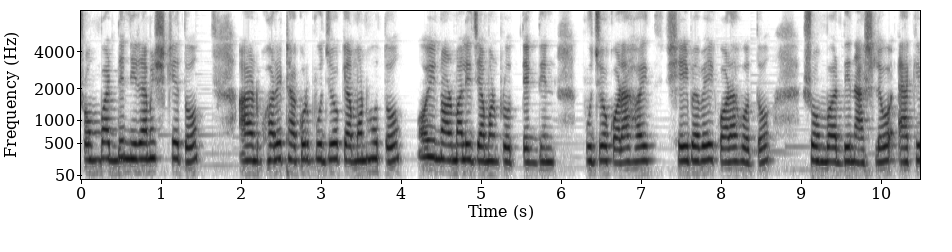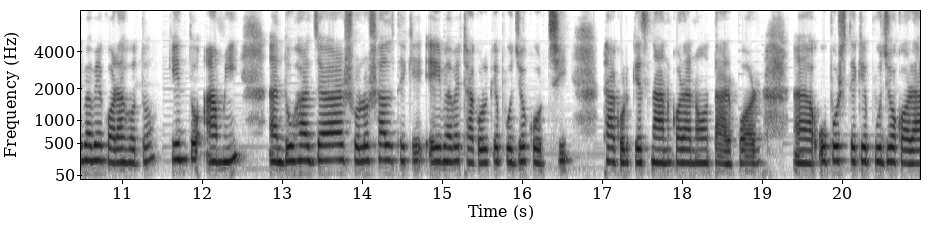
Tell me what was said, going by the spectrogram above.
সোমবার দিন নিরামিষ খেত, আর ঘরে ঠাকুর পুজো কেমন হতো? ওই নর্মালি যেমন প্রত্যেক দিন পুজো করা হয়, সেইভাবেই করা হতো। সোমবার দিন আসলেও একইভাবে করা হতো। কিন্তু আমি দু হাজার ষোলো সাল থেকে এইভাবে ঠাকুরকে পুজো করছি। ঠাকুরকে স্নান করানো, তারপর উপোস থেকে পুজো করা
